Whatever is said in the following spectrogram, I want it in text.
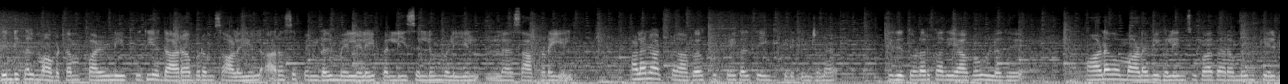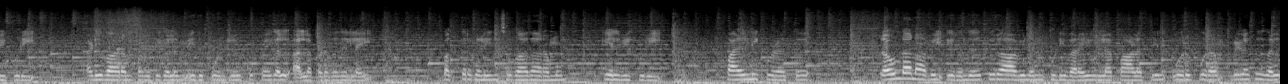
திண்டுக்கல் மாவட்டம் பழனி புதிய தாராபுரம் சாலையில் அரசு பெண்கள் மேல்நிலைப் பள்ளி செல்லும் வழியில் உள்ள சாக்கடையில் பல நாட்களாக குப்பைகள் தேங்கி கிடக்கின்றன. இது தொடர்கதையாக உள்ளது. மாணவ மாணவிகளின் சுகாதாரமும் கேள்விக்குறி. அடிவாரம் பகுதிகளும் இதுபோன்று குப்பைகள் அள்ளப்படுவதில்லை. பக்தர்களின் சுகாதாரமும் கேள்விக்குறி. பழனி குழத்து ரவுண்டானாவில் இருந்து திரு ஆவினன்குடி வரை உள்ள பாலத்தில் ஒரு புறம் விளக்குகள்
